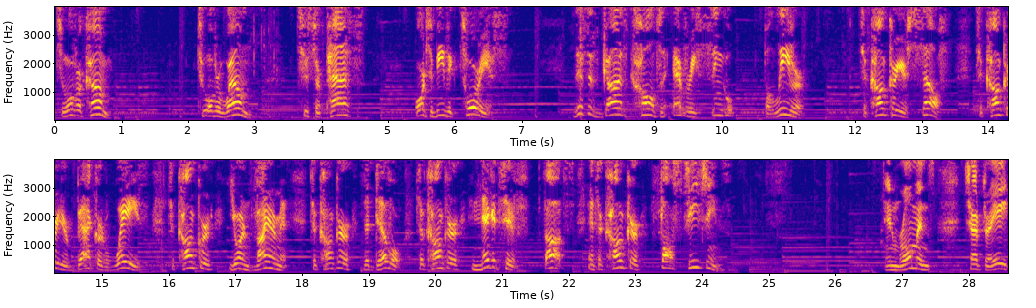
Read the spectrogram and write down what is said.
to overcome, to overwhelm, to surpass, or to be victorious. This is God's call to every single believer to conquer yourself, to conquer your backward ways, to conquer your environment, to conquer the devil, to conquer negative thoughts, and to conquer false teachings. In Romans chapter 8,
